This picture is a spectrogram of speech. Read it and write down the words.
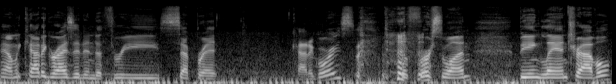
Now we categorize it into three separate categories. the first one being land travel.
